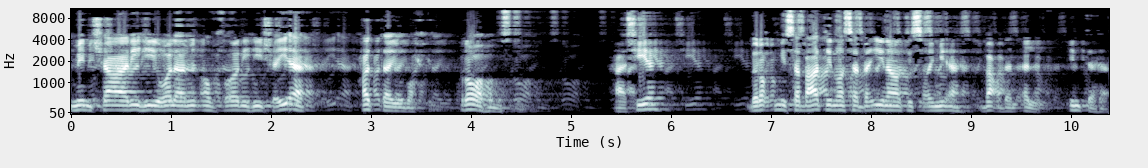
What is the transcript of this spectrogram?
من شعره ولا من أظفاره شيئا حتى يضحي. رواه مسلم. حاشية. برقم سبعة وسبعين وتسعمائة بعد الألف. انتهى.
